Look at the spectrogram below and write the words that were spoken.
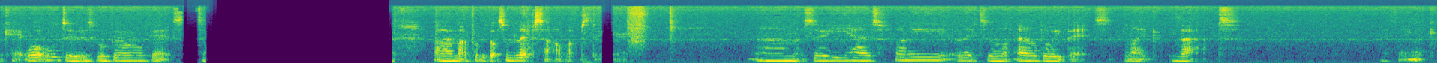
Okay, what we'll do is we'll go and we'll get some. Um, I've probably got some lip salve upstairs. Um, so he has funny little elbowy bits like that. I think.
